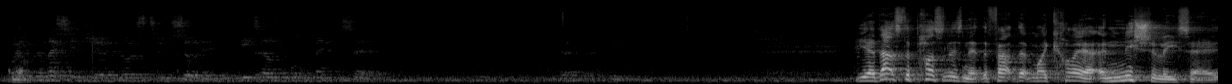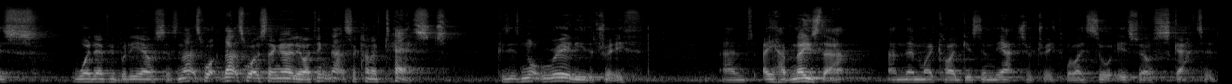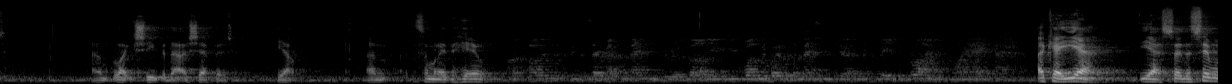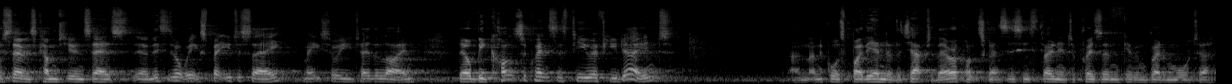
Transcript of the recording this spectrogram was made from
When the messenger goes to summon him, he tells him what he's meant to say. Verse 13. Yeah, that's the puzzle, isn't it? The fact that Micaiah initially says what everybody else says. And that's what, that's what I was saying earlier. I think that's a kind of test, because it's not really the truth. And Ahab knows that, and then Micaiah gives him the actual truth. Well, I saw Israel scattered, um, like sheep without a shepherd. Yeah. Um, someone over here. I I was just going to say about the messenger as well. You, you wonder whether the messenger has been primed by Ahab. Okay, yeah. Yeah, so the civil service comes to you and says, you know, This is what we expect you to say. Make sure you toe the line. There'll be consequences for you if you don't. Um, and of course, by the end of the chapter, there are consequences. He's thrown into prison, given bread and water,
